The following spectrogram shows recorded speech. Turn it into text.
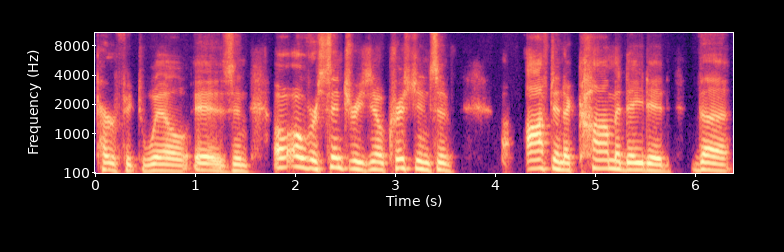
perfect will is. And over centuries, you know, Christians have often accommodated the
